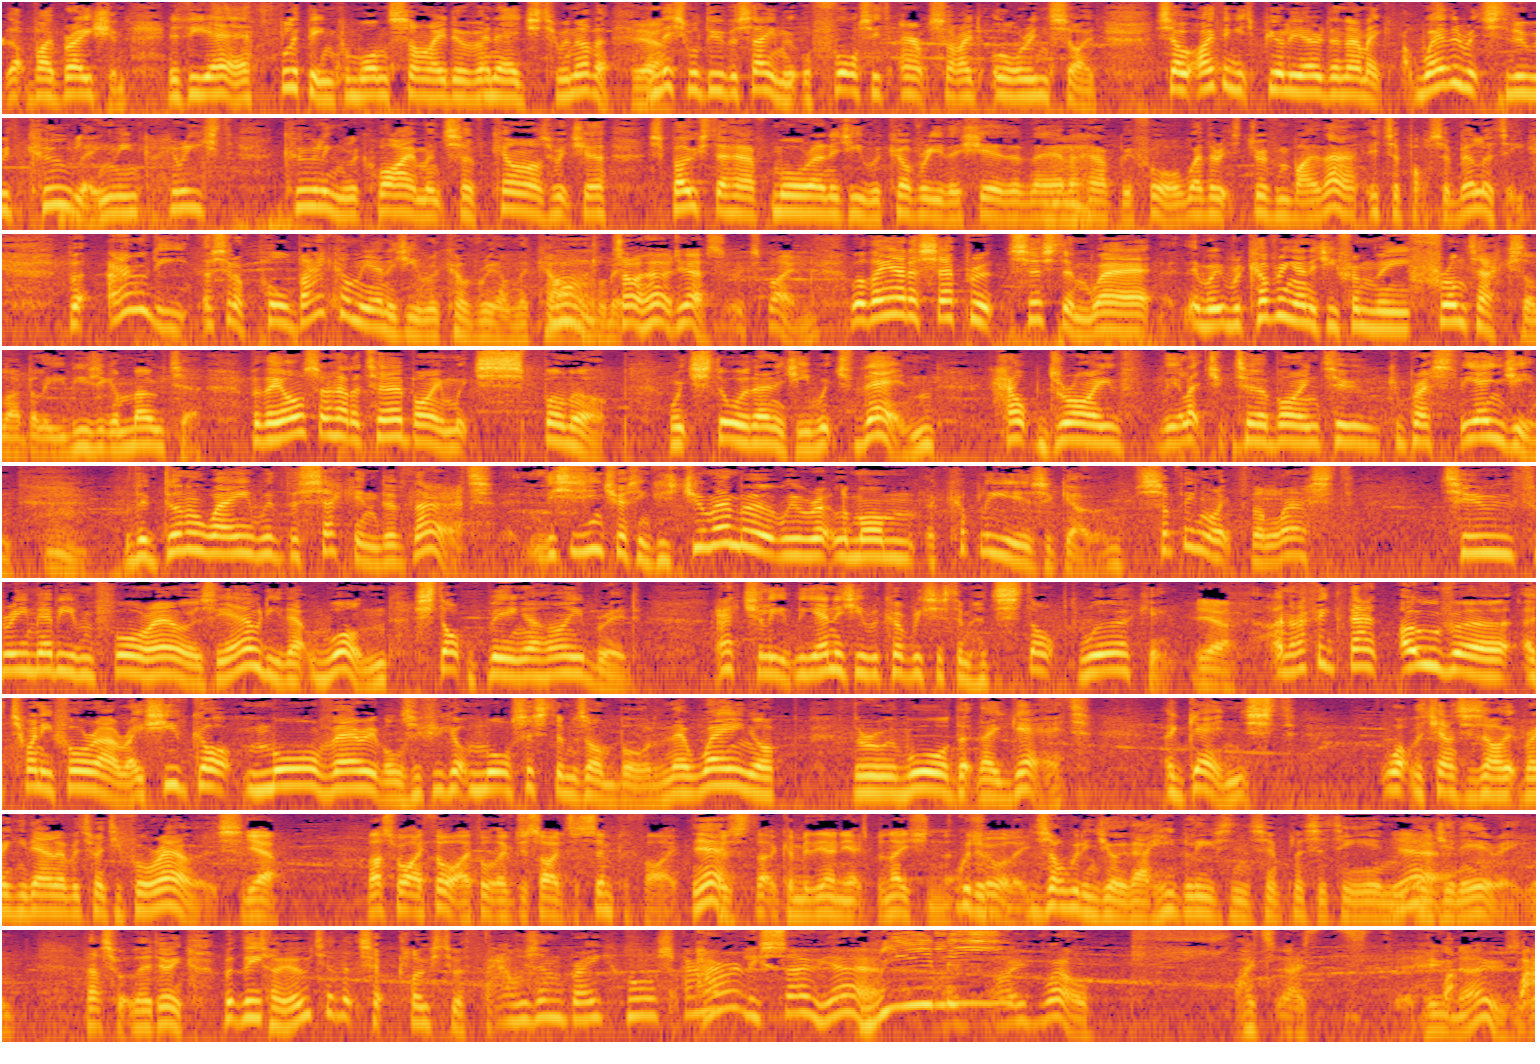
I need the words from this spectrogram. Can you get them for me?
that vibration, is the air flipping from one side of an edge to another. Yeah. And this will do the same. It will force it outside or inside. So I think it's purely aerodynamic. Whether it's to do with cooling, the increased cooling requirements of cars which are supposed to have more energy recovery this year than they Hmm. ever have before, whether it's driven by that, it's a possibility. But Audi have sort of pulled back on the energy recovery on the car a little bit. So I heard, yes. Explain. Well, they had a separate system where they were recovering energy from the front axle, I believe, using a motor. But they also had a turbine which spun up, which stored energy, which then helped drive the electric turbine to compress the engine. But they've done away with the second of that. This is interesting because do you remember we were at Le Mans a couple of years ago? and Something like for the last two, three, maybe even four hours, the Audi that won stopped being a hybrid. Actually, the energy recovery system had stopped working. Yeah. And I think that over a 24 hour race, you've got more variables if you've got more systems on board, and they're weighing up the reward that they get against what the chances are of it breaking down over 24 hours. Yeah. That's what I thought. I thought they've decided to simplify. Yeah. Because that can be the only explanation, Would have- surely. Zog would enjoy that. He believes in simplicity in Yeah. engineering. That's what they're doing. But the Toyota that's at close to a thousand brake horsepower. Apparently so, yeah. Really? I, well, I, I- who knows? Wow!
